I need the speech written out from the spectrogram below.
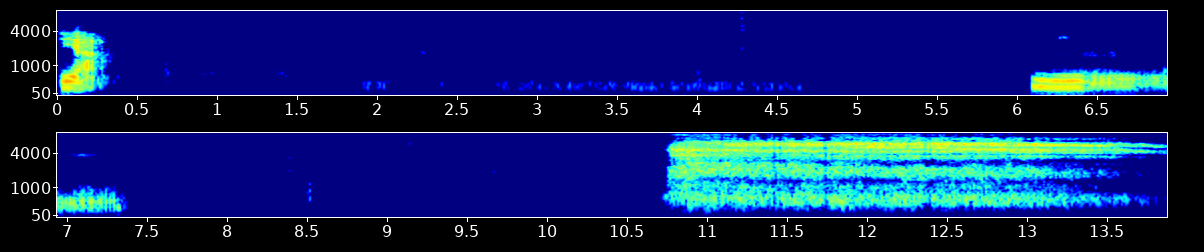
Yeah. Hmm.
